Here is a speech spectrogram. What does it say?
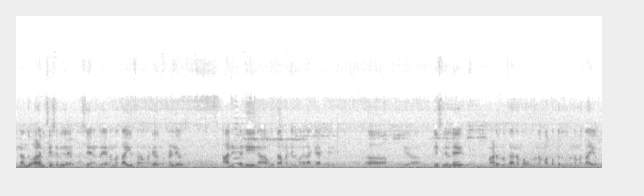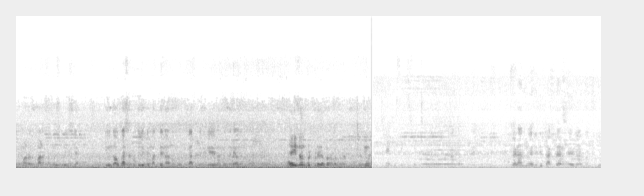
ಇನ್ನೊಂದು ಬಹಳ ವಿಶೇಷ ವಿಷಯ ಏನಂದ್ರೆ ನಮ್ಮ ತಾಯಿಯೂ ಸಹ ಮಂಡ್ಯದ ಮುಟ್ನಳ್ಳಿಯವರು ಆ ನಿಟ್ಟಿನಲ್ಲಿ ನಾವು ಸಹ ಮಂಡ್ಯದ ಮಗನಾಗಿ ಆಗ್ತೀವಿ. ಆ, ಯಾ- ಮಾಡಿದ್ರು ಸಹ ನಮ್ಮ ಊರು ನಮ್ಮ ಪಕ್ಕದ ಊರು ನಮ್ಮ ತಾಯಿಯ ಊರು ಮಾಡೋದು ಬಹಳ ಸಂತೋಷದ ವಿಷಯ. ಈ ಒಂದು ಅವಕಾಶ ಕೊಟ್ಟಿದ್ದಕ್ಕೆ ಮತ್ತೆ ನಾನು ಶಾಸಕರಿಗೆ ನಾನು ಧನ್ಯವಾದ ಏ, ಇನ್ನೊಂದು ಬಿಟ್ಬಿಡಿ ಅದು ಬರಲ್ಲ. ನೀವು- ಬೇಡ ಅಂದ್ರೆ ರಿಜಿಸ್ಟರ್ ಆಗ್ತಾ ಇರುತ್ತೆ ಎಲ್ಲರೂ ಮನಸ್ಸಿಗೆ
